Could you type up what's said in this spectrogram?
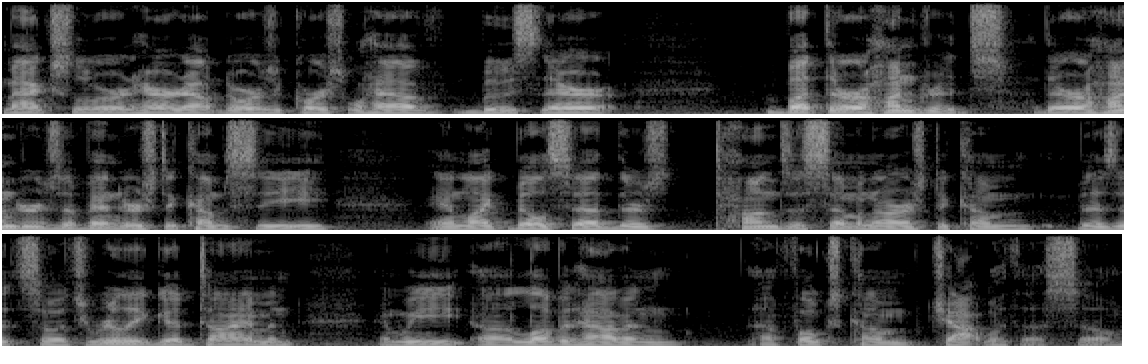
Mack's Lure and Harrod Outdoors, of course, will have booths there, but there are hundreds. There are hundreds of vendors to come see. And like Bill said, there's tons of seminars to come visit. So it's really a good time. And, and we uh, love it having uh, folks come chat with us. So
